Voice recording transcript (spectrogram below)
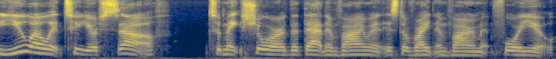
you owe it to yourself to make sure that that environment is the right environment for you.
